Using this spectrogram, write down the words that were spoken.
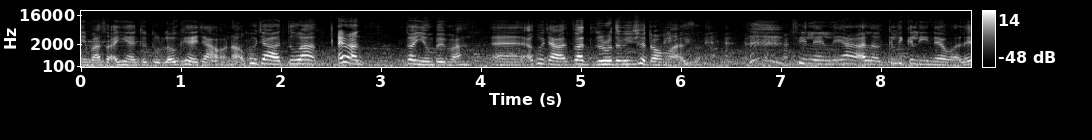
နေမှာဆိုအရင်တူတူလုပ်ခဲ့ကြပါတော့အခုကျတော့ तू ကအဲ့တော့တော့ယုံပေးမှာအဲအခုကျတော့ तू ကတို့သမီးဖြစ်တော့မှာဆို feeling လေးကတော့အဲ့လိုကလစ်ကလီနဲ့ပေါ့လေ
